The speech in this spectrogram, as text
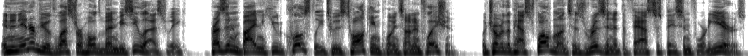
in an interview with Lester Holt of NBC last week, President Biden hewed closely to his talking points on inflation, which over the past 12 months has risen at the fastest pace in 40 years.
